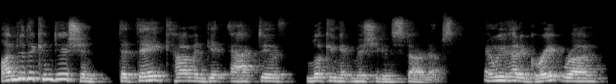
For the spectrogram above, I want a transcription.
under the condition that they come and get active looking at Michigan startups. And we've had a great run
